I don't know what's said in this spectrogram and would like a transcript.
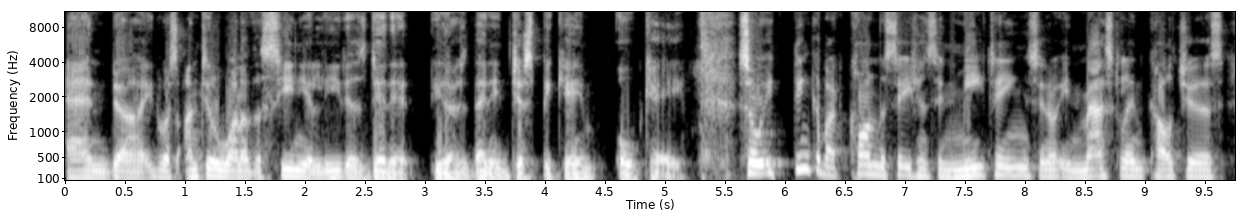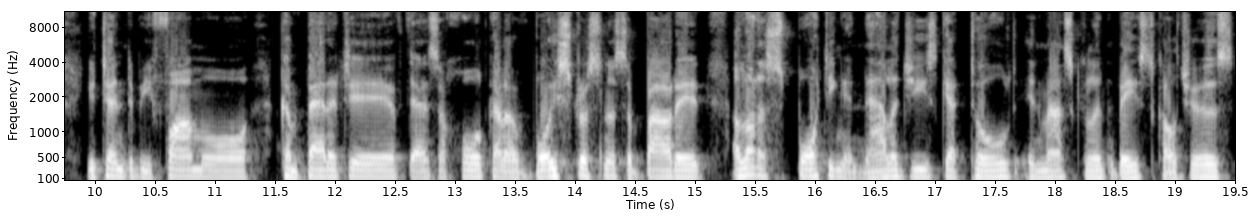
And uh, it was until one of the senior leaders did it you know then it just became okay. So it, think about conversations in meetings you know in masculine cultures you tend to be far more competitive. There's a whole kind of boisterousness about it. A lot of sporting analogies get told in masculine based cultures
